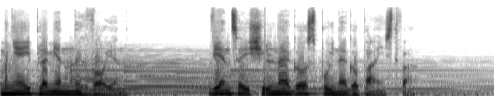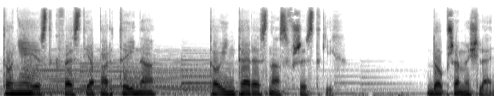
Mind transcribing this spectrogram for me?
Mniej plemiennych wojen, więcej silnego, spójnego państwa. To nie jest kwestia partyjna, to interes nas wszystkich. Do przemyślenia.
